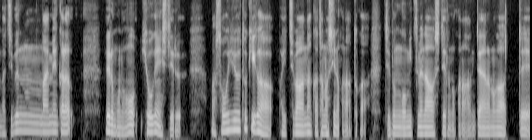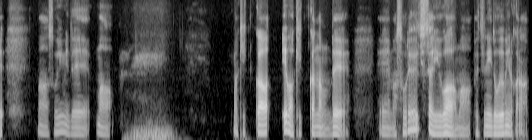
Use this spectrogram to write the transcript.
まあ、自分の内面から出るものを表現している。まあ、そういう時が、まあ、一番なんか楽しいのかなとか、自分を見つめ直してるのかな、みたいなのがあって、まあ、そういう意味で、まあ、まあ、結果、絵は結果なので、えーまあ、それ自体は、まあ、別にどうでもいいのかなっ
